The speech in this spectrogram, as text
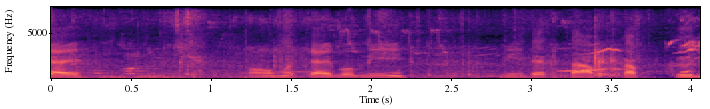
ใจอ๋อหัวใจบ่มี มีแต่ตับกับกึ่น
